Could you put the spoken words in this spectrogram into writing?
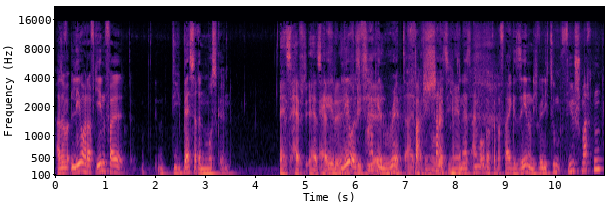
Also Leo hat auf jeden Fall die besseren Muskeln. Er ist heftig. Er ist Ey, heftig Leo ist fucking äh, ripped, Alter. Fucking Scheiße, ripped, ich habe den erst einmal oberkörperfrei gesehen und ich will nicht zu viel schmachten.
